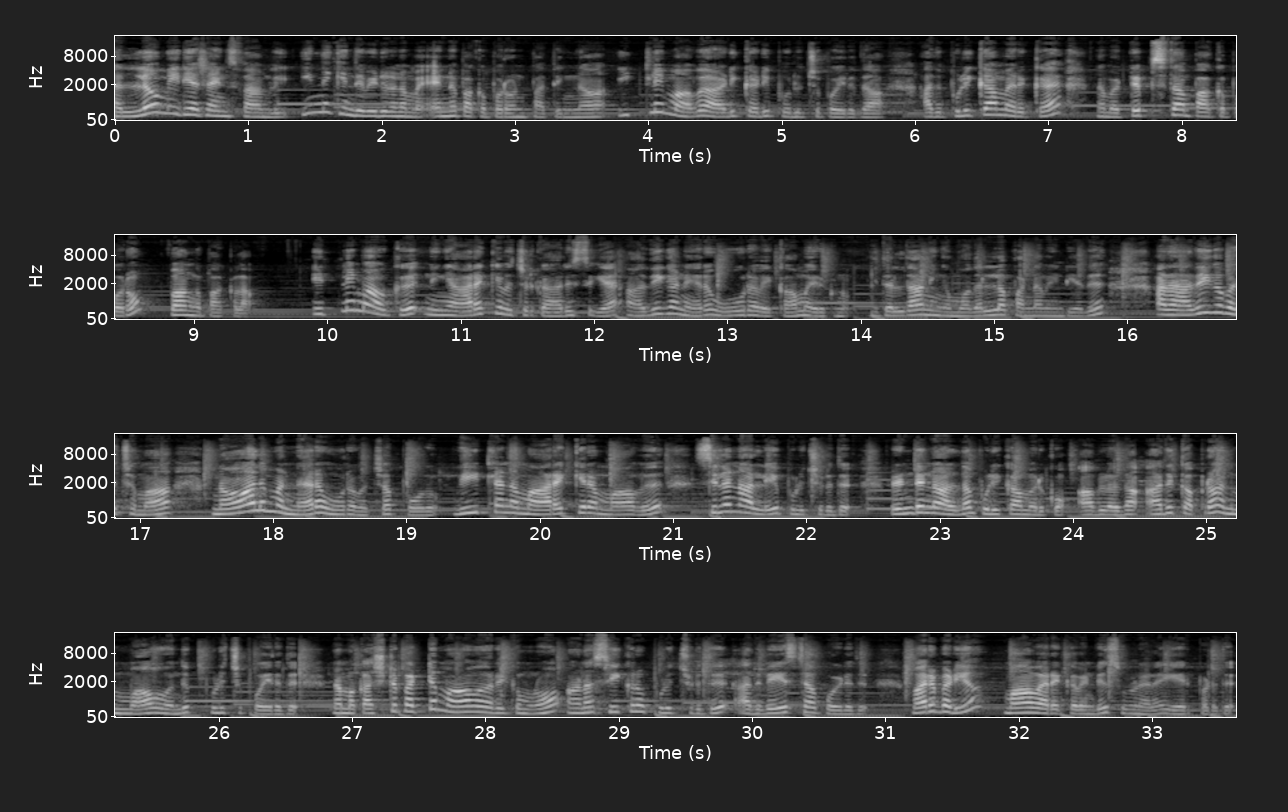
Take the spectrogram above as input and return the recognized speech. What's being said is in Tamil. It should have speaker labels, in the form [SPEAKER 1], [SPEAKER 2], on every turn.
[SPEAKER 1] ஹலோ மீடியா சயின்ஸ் ஃபேமிலி இன்னைக்கு இந்த வீடியோவில் நம்ம என்ன பார்க்க போகிறோம்னு பார்த்தீங்கன்னா இட்லி மாவு அடிக்கடி புளிச்சு போயிடுதா அது புளிக்காமல் இருக்க நம்ம டிப்ஸ் தான் பார்க்க போகிறோம் வாங்க பார்க்கலாம். இட்லி மாவுக்கு நீங்கள் அரைக்க வச்சுருக்க அரிசியை அதிக நேரம் ஊற வைக்காமல் இருக்கணும். இதில் தான் நீங்கள் முதல்ல பண்ண வேண்டியது. அதை அதிகபட்சமாக நாலு மணி நேரம் ஊற வச்சா போதும். வீட்டில் நம்ம அரைக்கிற மாவு சில நாள்லேயே புளிச்சிடுது ரெண்டு நாள் தான் புளிக்காமல் இருக்கும். அவ்வளோதான் அதுக்கப்புறம் அந்த மாவு வந்து புளிச்சு போயிடுது நம்ம கஷ்டப்பட்டு மாவு அரைக்கணும் ஆனால் சீக்கிரம் புளிச்சிடுது. அது வேஸ்ட்டாக போயிடுது. மறுபடியும் மாவு அரைக்க வேண்டிய சூழ்நிலை ஏற்படுது.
